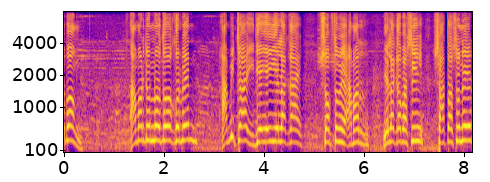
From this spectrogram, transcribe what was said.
এবং আমার জন্য দোয়া করবেন। আমি চাই যে এই এলাকায় সবসময় আমার এলাকাবাসী সাত আসনের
